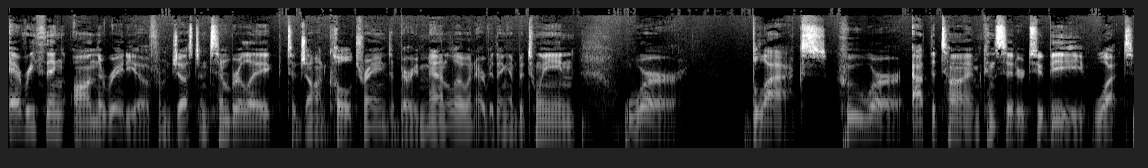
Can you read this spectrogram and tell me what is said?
everything on the radio, from Justin Timberlake to John Coltrane to Barry Manilow and everything in between, were blacks who were at the time considered to be what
